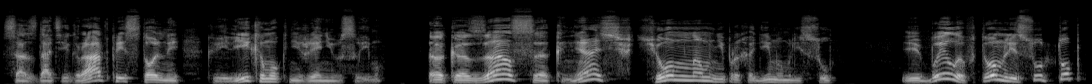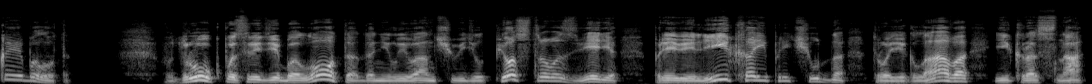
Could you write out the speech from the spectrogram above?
создать и град престольный к великому княжению своему. Оказался князь в темном непроходимом лесу, и было в том лесу топкое болото. Вдруг посреди болота Данил Иванович увидел пестрого зверя, превелико и причудно, троеглава и красна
